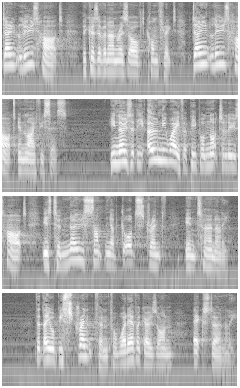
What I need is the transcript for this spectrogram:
Don't lose heart because of an unresolved conflict. Don't lose heart in life, he says. He knows that the only way for people not to lose heart is to know something of God's strength internally, that they will be strengthened for whatever goes on externally.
